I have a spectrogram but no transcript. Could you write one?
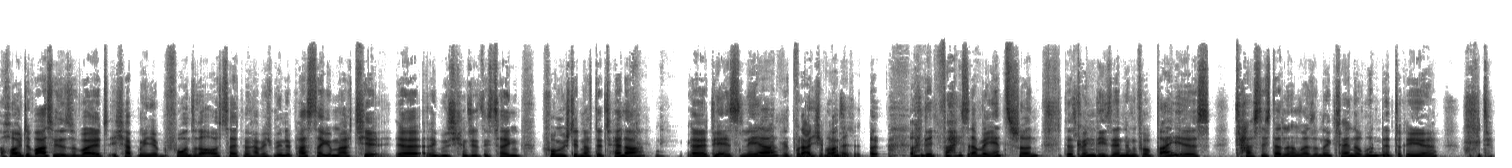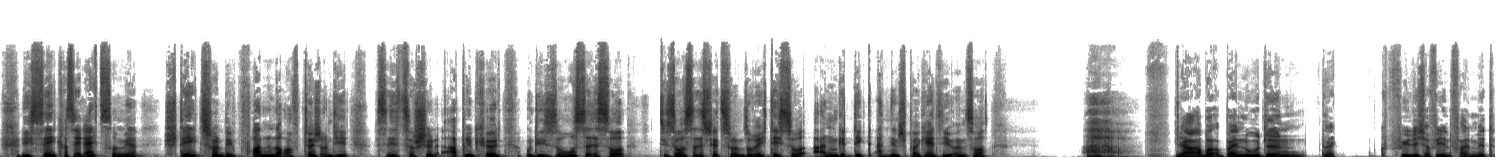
heute war es wieder soweit. Ich habe mir hier vor unserer Auszeichnung habe ich mir eine Pasta gemacht. Hier, äh, ich kann es jetzt nicht zeigen. Vor mir steht noch der Teller. Äh, der ist leer. Und ich, weiß, und ich weiß aber jetzt schon, dass wenn die Sendung vorbei ist, dass ich dann nochmal so eine kleine Runde drehe. Und ich sehe quasi rechts von mir steht schon die Pfanne noch auf dem Tisch und die ist jetzt so schön abgekühlt und die Soße ist so, die Soße ist jetzt schon so richtig so angedickt an den Spaghetti und so. Ja, aber bei Nudeln, da fühle ich auf jeden Fall mit.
